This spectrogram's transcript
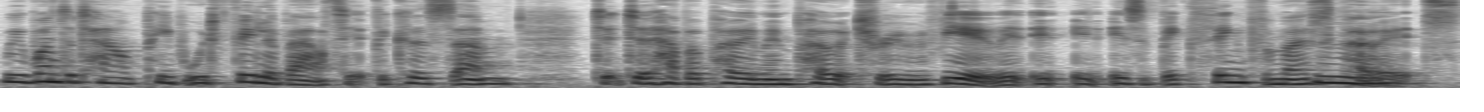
We wondered how people would feel about it because um, to, to, have a poem in poetry review it, it, is a big thing for most mm. poets,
